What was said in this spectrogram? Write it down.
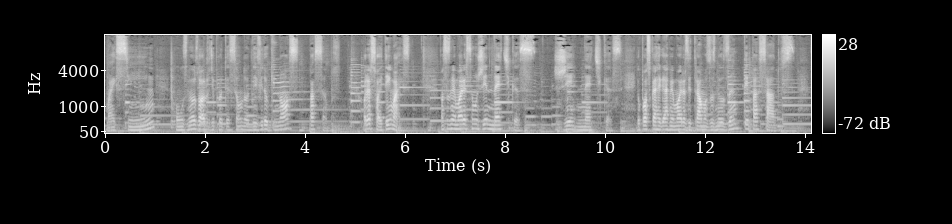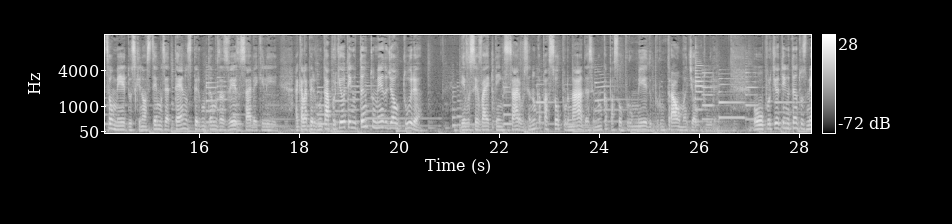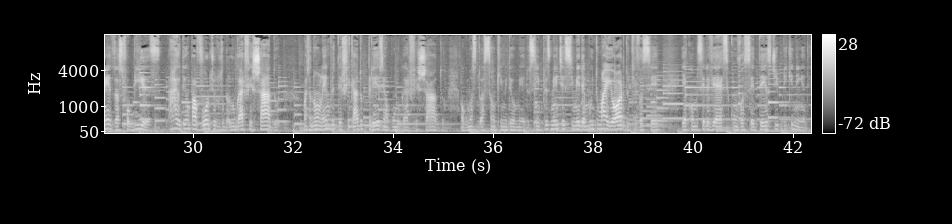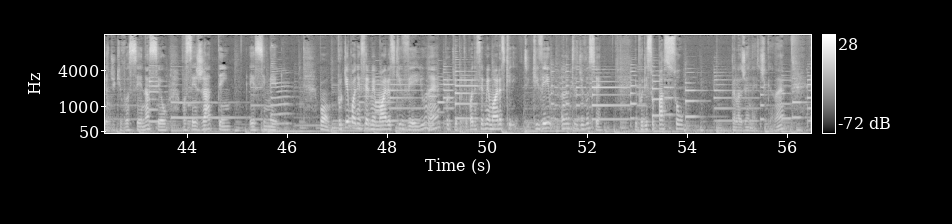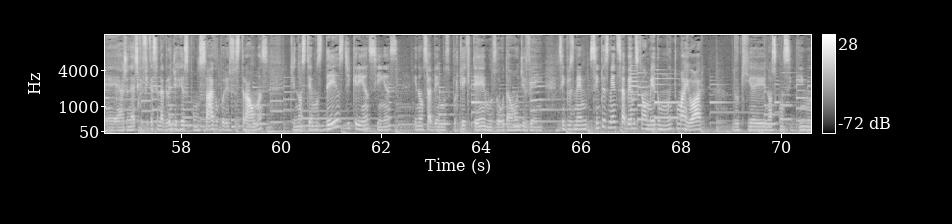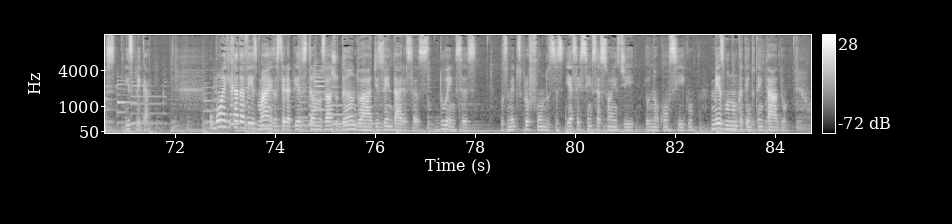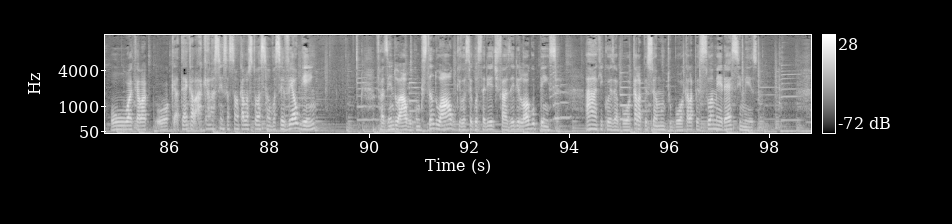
mas sim com os meus olhos de proteção devido ao que nós passamos. Olha só, e tem mais. Nossas memórias são genéticas. Genéticas. Eu posso carregar memórias e traumas dos meus antepassados. São medos que nós temos e até nos perguntamos às vezes, sabe? Aquele, aquela pergunta: ah, por que eu tenho tanto medo de altura? E aí você vai pensar, você nunca passou por nada, você nunca passou por um medo, por um trauma de altura. Ou porque eu tenho tantos medos, as fobias. Ah, eu tenho um pavor de um lugar fechado. mas eu não lembro de ter ficado preso em algum lugar fechado, alguma situação que me deu medo. Simplesmente esse medo é muito maior do que você e é como se ele viesse com você desde pequenininha, desde que você nasceu, você já tem esse medo. Bom, porque podem ser memórias que veio, né? Por quê? Porque podem ser memórias que, que veio antes de você e por isso passou pela genética, né? É, a genética fica sendo a grande responsável por esses traumas que nós temos desde criancinhas e não sabemos por que, que temos ou da onde vem. Simplesmente, simplesmente sabemos que é um medo muito maior do que nós conseguimos explicar. O bom é que cada vez mais as terapias estão nos ajudando a desvendar essas doenças, os medos profundos e essas sensações de eu não consigo, mesmo nunca tendo tentado, ou aquela ou até aquela, aquela sensação, aquela situação, você vê alguém fazendo algo, conquistando algo que você gostaria de fazer e logo pensa: "Ah, que coisa boa, aquela pessoa é muito boa, aquela pessoa merece mesmo".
